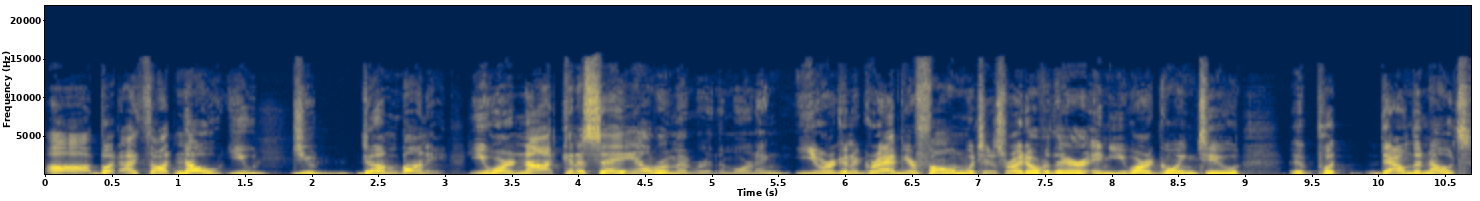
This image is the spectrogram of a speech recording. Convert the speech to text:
uh, but I thought, no, you you dumb bunny, you are not going to say you'll remember in the morning. You are going to grab your phone, which is right over there, and you are going to uh, put down the notes.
